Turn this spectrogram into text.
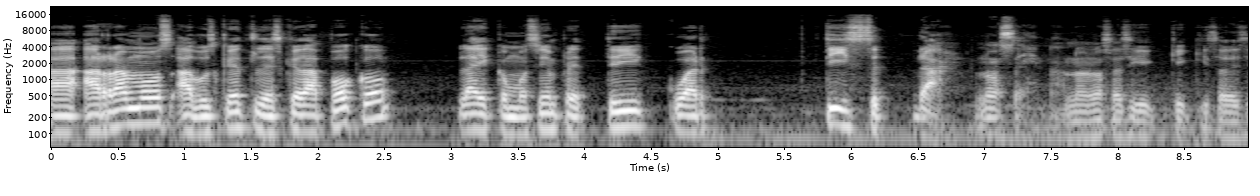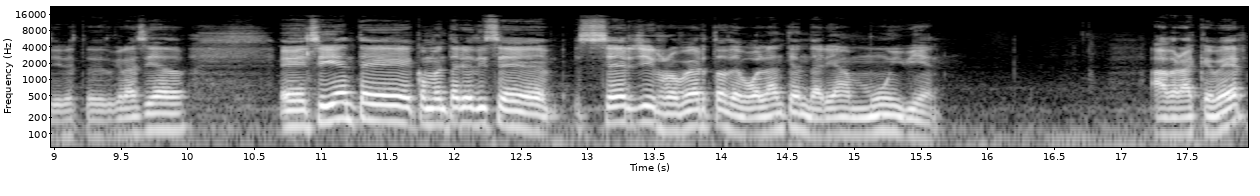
A, Ramos, a Busquets les queda poco. Like, como siempre, tricuartista. No sé, no, no, sé si qué quiso decir este desgraciado. El siguiente comentario dice: Sergi Roberto de volante andaría muy bien. Habrá que ver.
